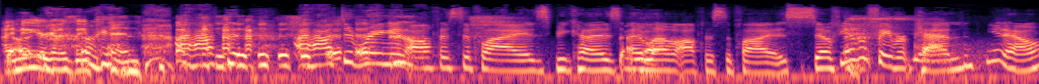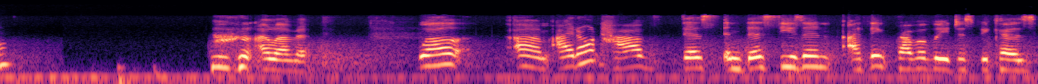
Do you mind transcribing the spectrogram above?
I knew you were going to say pen. I have to, I have to bring in office supplies because yeah. I love office supplies. So if you have a favorite yeah. pen, you know. I love it. Well, um, I don't have this in this season. I think probably just because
